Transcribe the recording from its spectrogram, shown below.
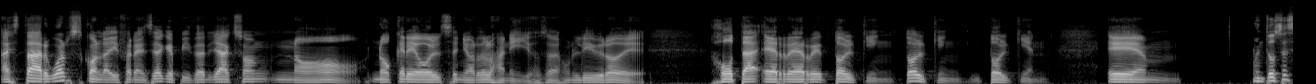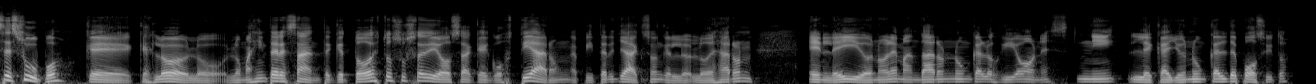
a Star Wars, con la diferencia de que Peter Jackson no, no creó El Señor de los Anillos. O sea, es un libro de J.R.R. Tolkien. Tolkien. Tolkien. Em, entonces se supo que, es lo, lo, más interesante, que todo esto sucedió, o sea, que gostearon a Peter Jackson, que lo, dejaron en leído, no le mandaron nunca los guiones, ni le cayó nunca el depósito.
